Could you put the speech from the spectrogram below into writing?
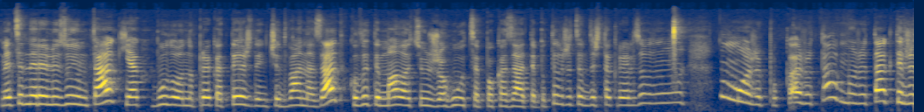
ми це не реалізуємо так, як було, наприклад, тиждень чи два назад, коли ти мала цю жагу це показати. Бо ти вже це будеш так реалізовувати. Ну, може, покажу так, може так, ти вже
